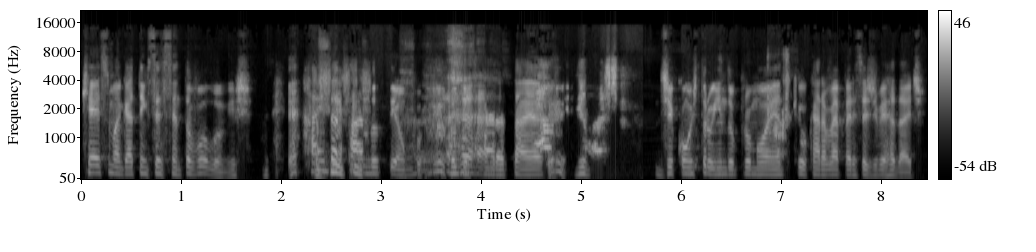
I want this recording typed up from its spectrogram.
que é esse mangá tem 60 volumes. Ainda tá no tempo. O cara tá de, Relaxa. de construindo pro momento que o cara vai aparecer de verdade.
